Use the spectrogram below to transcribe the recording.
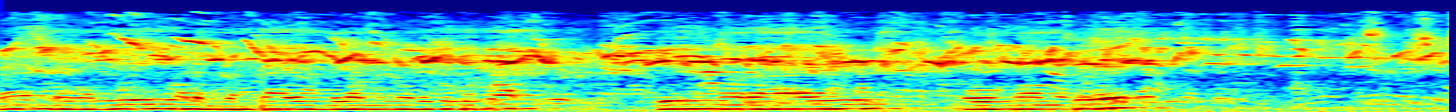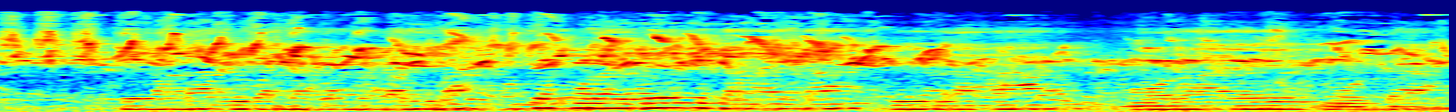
dan bagi warga yang belum memiliki tiket dimulai umum B silakan dibacakan kembali untuk mulai B kita naikkan di belakang Morae Muda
